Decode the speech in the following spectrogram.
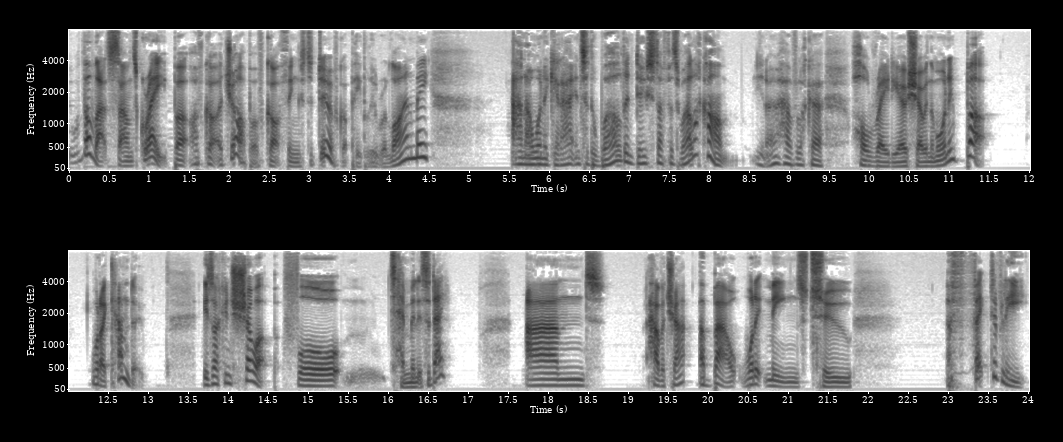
well, that sounds great, but I've got a job, I've got things to do, I've got people who rely on me, and I want to get out into the world and do stuff as well. I can't, you know, have like a whole radio show in the morning, but what I can do is I can show up for mm, 10 minutes a day and have a chat about what it means to effectively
